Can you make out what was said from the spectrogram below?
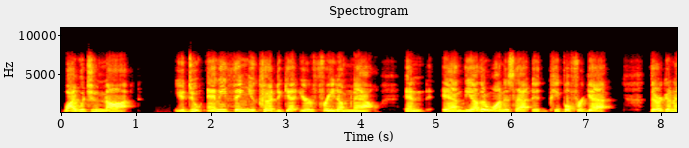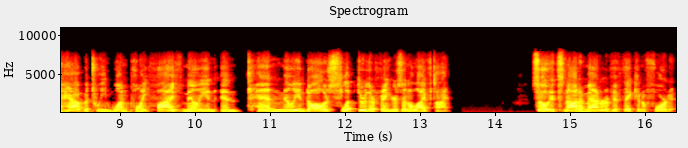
Why would you not? You do anything you could to get your freedom now and and the other one is that it, people forget they're going to have between 1.5 million and 10 million dollars slip through their fingers in a lifetime. So it's not a matter of if they can afford it.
